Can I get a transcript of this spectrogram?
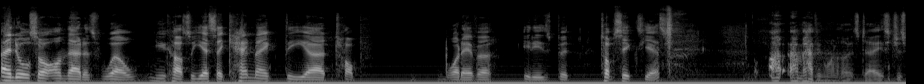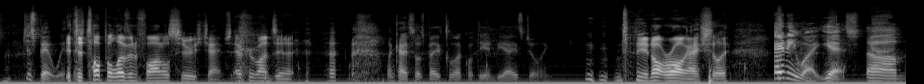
And also on that as well, Newcastle, yes, they can make the uh, top whatever it is, but top 6, yes. I, I'm having one of those days. Just just bear with It's me. It's a top 11 final series, James. Everyone's in it. okay, so it's basically like what the NBA is doing. You're not wrong actually. Anyway, yes. Um,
